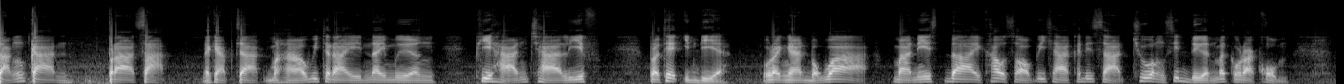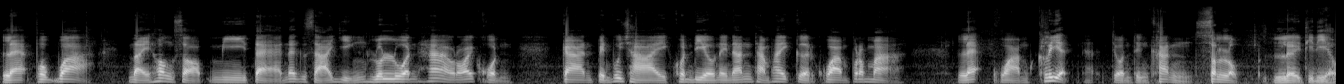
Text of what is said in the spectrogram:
สังการปราศาสตร์นะครับจากมหาวิทยาลัยในเมืองพิหารชาลีฟ ประเทศอินเดีย รายงานบอกว่ามานิสได้เข้าสอบวิชาคณิตศาสตร์ช่วงสิ้นเดือนมกราคม และพบว่าในห้องสอบมีแต่นักศึกษาหญิงล้วนๆ 500 คน การเป็นผู้ชายคนเดียวในนั้นทำให้เกิดความประหม่าและความเครียดจนถึงขั้นสลบเลยทีเดียว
